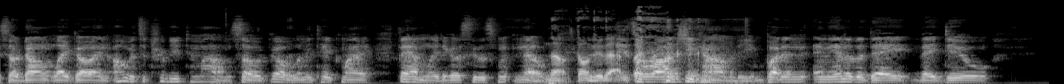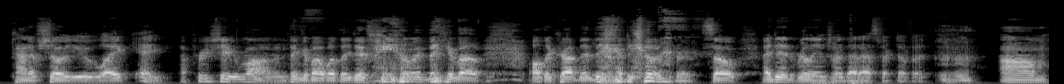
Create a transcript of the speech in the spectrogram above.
So don't like go and oh, it's a tribute to mom. So go, let me take my family to go see this. mo-" No, No, don't do that. It's a raunchy comedy, but in in the end of the day, they do kind of show you like, hey, appreciate your mom and think about what they did for you and think about all the crap that they had to go through. so I did really enjoy that aspect of it. hmm Um,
